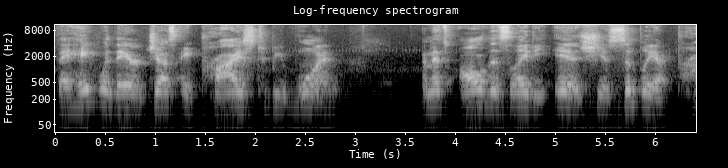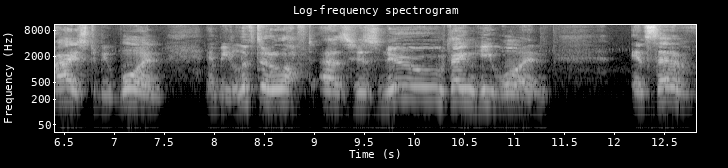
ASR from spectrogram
They hate when they are just a prize to be won. And that's all this lady is. She is simply a prize to be won and be lifted aloft as his new thing he won. Instead of,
